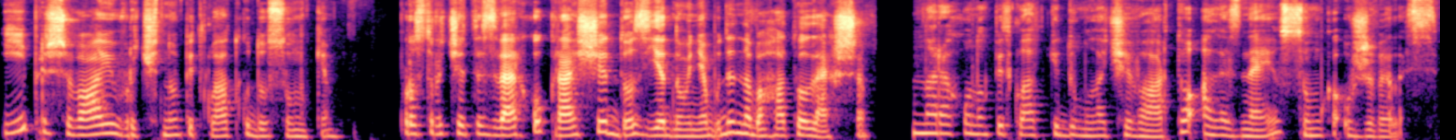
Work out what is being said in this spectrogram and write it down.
і пришиваю вручну підкладку до сумки. Прострочити зверху краще до з'єднування буде набагато легше. На рахунок підкладки думала, чи варто, але з нею сумка оживилась.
